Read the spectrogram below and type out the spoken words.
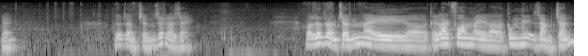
Đấy. Lớp giảm chấn rất là dày và lớp giảm chấn này ờ, cái live form này là công nghệ giảm chấn.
